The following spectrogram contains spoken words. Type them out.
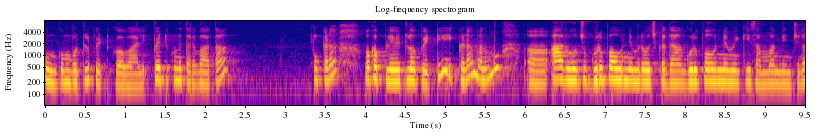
కుంకుమ బొట్లు పెట్టుకోవాలి. పెట్టుకున్న తర్వాత ఇక్కడ ఒక ప్లేట్లో పెట్టి ఇక్కడ మనము ఆ, రోజు గురు పౌర్ణమి రోజు కదా గురు పౌర్ణమికి సంబంధించిన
